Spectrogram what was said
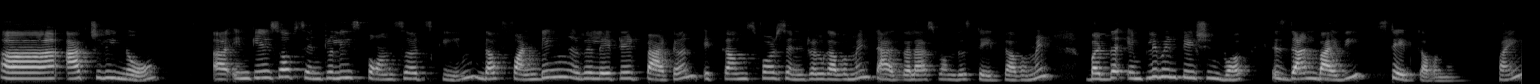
Uh, actually, no. Uh, in case of centrally sponsored scheme, the funding related pattern, it comes for central government as well as from the state government. But the implementation work is done by the state government. Fine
